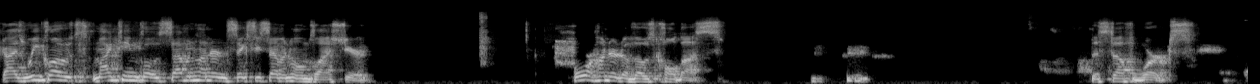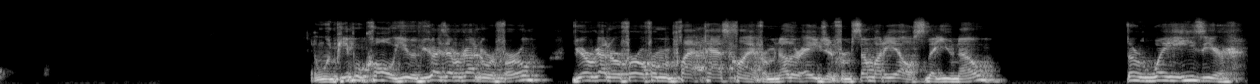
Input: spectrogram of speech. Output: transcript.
Guys, we closed, my team closed 767 homes last year. 400 of those called us. This stuff works. And when people call you, have you guys ever gotten a referral? Have you ever gotten a referral from a past client, from another agent, from somebody else that you know? They're way easier.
